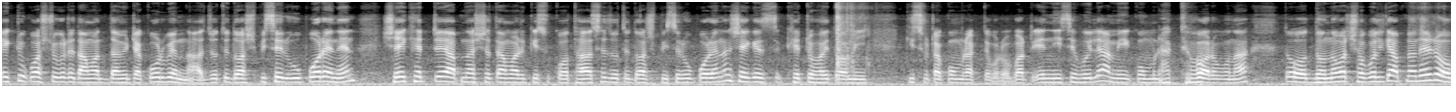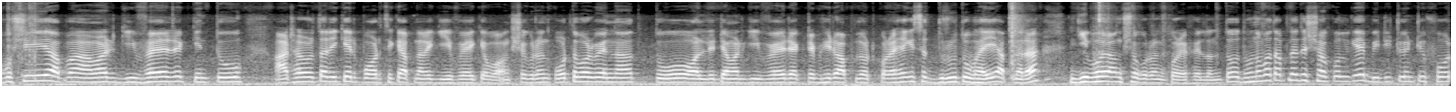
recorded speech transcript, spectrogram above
একটু কষ্ট করে দামার দামিটা করবেন না। আর যদি দশ পিসের উপরে নেন, সেই ক্ষেত্রে আপনার সাথে আমার কিছু কথা আছে। যদি দশ পিসের উপরে নেন, সেই ক্ষেত্রে- হয়তো আমি কিছুটা কম রাখতে পারব। বাট এর নিচে হইলে আমি কম রাখতে পারব না। তো ধন্যবাদ সকলকে আপনাদের। অবশ্যই আমার গিভের কিন্তু আঠারো তারিখের পর থেকে আপনারা গিভওয়ে কেউ অংশগ্রহণ করতে পারবেন না। তো অলরেডি আমার গিভওয়ের একটা ভিডিও আপলোড করা হয়ে গেছে। দ্রুত ভাই আপনারা গিভওয়ে অংশগ্রহণ করে ফেলুন। তো ধন্যবাদ আপনাদের সকলকে। বিডি টোয়েন্টি ফোর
